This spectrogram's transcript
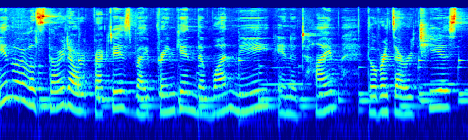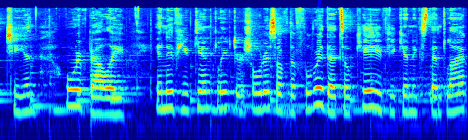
and we will start our practice by bringing the one knee in a time towards our chest, chin, or belly. And if you can't lift your shoulders off the floor, that's okay. If you can extend leg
